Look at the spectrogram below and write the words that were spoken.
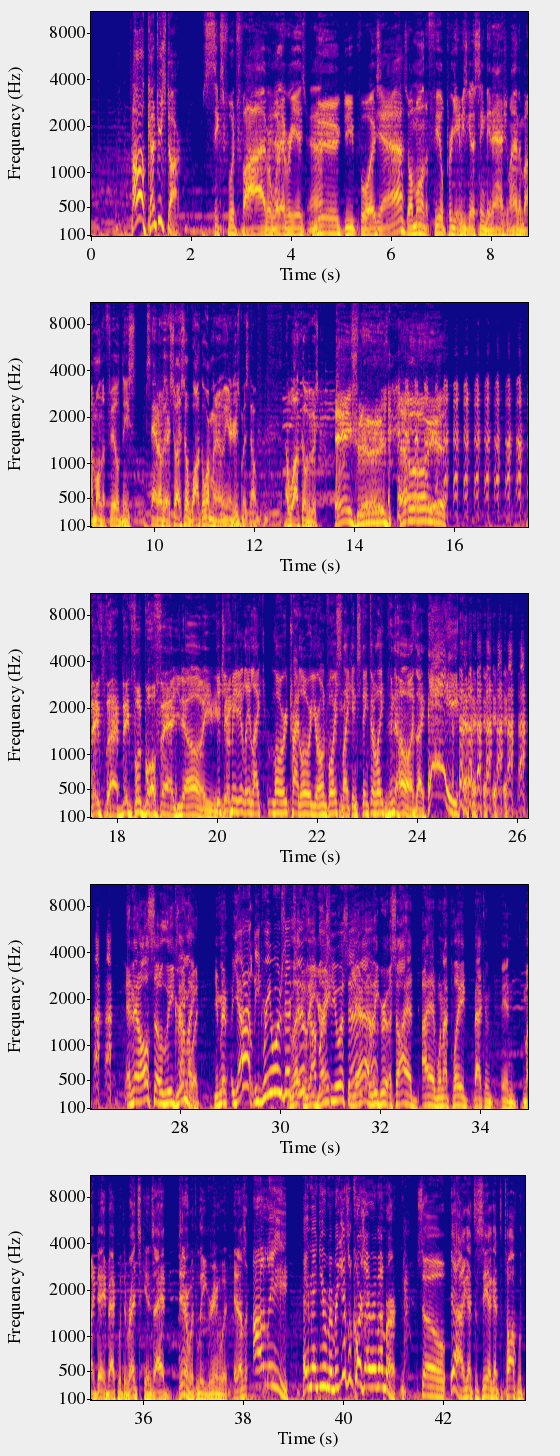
Oh, country star. six foot five or whatever he is, Yeah. big deep voice. Yeah. So I'm on the field pregame. He's going to sing the national anthem, but I'm on the field and he's standing over there. So I still walk over. I'm going to introduce myself. I walk over. He goes, Hey, Slurs, how are you? Big fan, big football fan, you know. Did you big- immediately like lower, try to lower your own voice, like instinctively? No, I was like, hey! and then also Lee Sound like- Greenwood. you remember? Yeah, Lee Greenwood was there too. Lee God bless the USA. Yeah, Lee Greenwood. So I had, I had when I played back in in my day back with the Redskins, I had dinner with Lee Greenwood, and I was like, "Oh, Lee, hey man, do you remember?" Yes, of course I remember. so yeah, I got to see, I got to talk with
